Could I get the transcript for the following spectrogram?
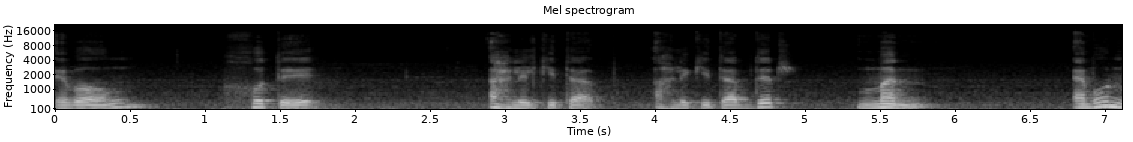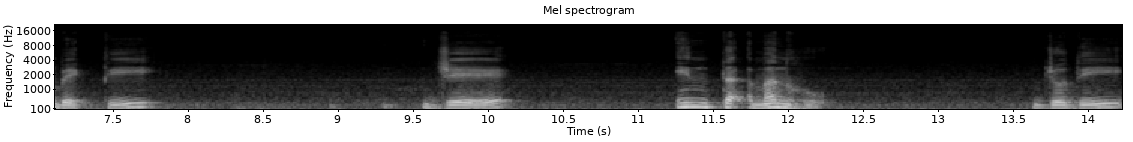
এবং হতে আহলিল কিতাব, আহলি কিতাবদের মান এমন ব্যক্তি যে ইনতামানহু যদি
